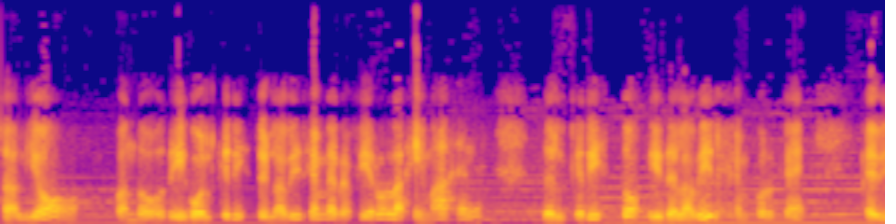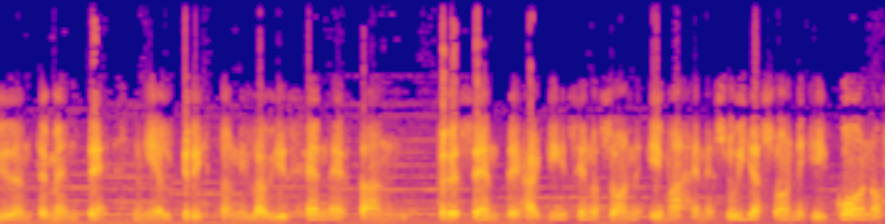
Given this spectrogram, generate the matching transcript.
salió cuando digo el Cristo y la Virgen me refiero a las imágenes del Cristo y de la Virgen, porque evidentemente ni el Cristo ni la Virgen están presentes aquí, sino son imágenes suyas, son iconos,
